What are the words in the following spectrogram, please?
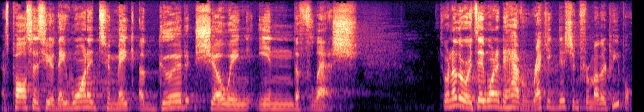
As Paul says here, they wanted to make a good showing in the flesh. So, in other words, they wanted to have recognition from other people.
